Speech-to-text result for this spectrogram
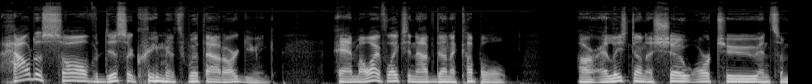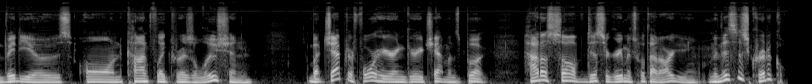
how to solve disagreements without arguing. And my wife Lexi and I have done a couple, or at least done a show or two and some videos on conflict resolution. But chapter four here in Gary Chapman's book, How to Solve Disagreements Without Arguing, I mean, this is critical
